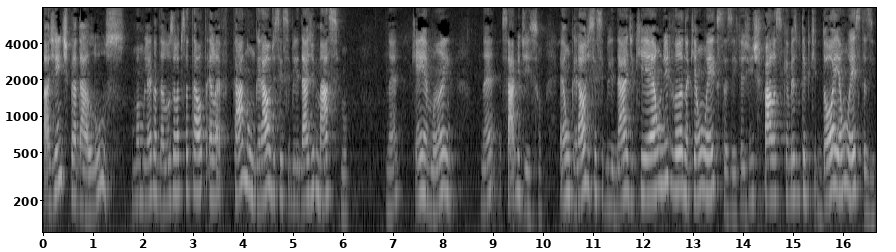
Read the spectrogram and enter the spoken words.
a gente para dar a luz, uma mulher para dar luz, ela precisa estar tá, ela tá num grau de sensibilidade máximo, né? Quem é mãe, né, sabe disso. É um grau de sensibilidade que é um nirvana, que é um êxtase, que a gente fala assim, que ao mesmo tempo que dói, é um êxtase.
